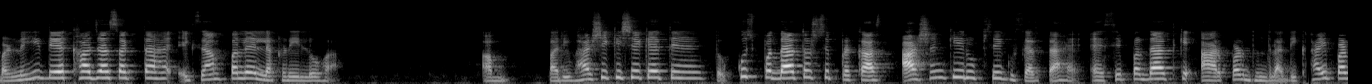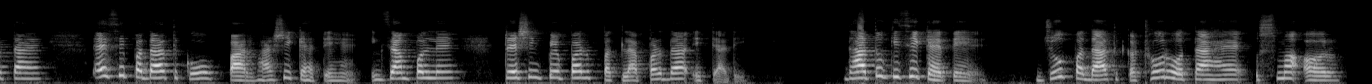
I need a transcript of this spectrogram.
पर नहीं देखा जा सकता है। एग्ज़ाम्पल है लकड़ी लोहा। अब परिभाषी किसे कहते हैं? तो कुछ पदार्थों से प्रकाश आशंकी रूप से गुजरता है। ऐसे पदार्थ के आर पर धुंधला दिखाई पड़ता है। ऐसे पदार्थ को पारभाषी कहते हैं। एग्ज़ाम्पल है ट्रेसिंग पेपर, पतला पर्दा इत्यादि। धातु किसे कहते हैं? जो पदार्थ कठोर होता है, उष्मा और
